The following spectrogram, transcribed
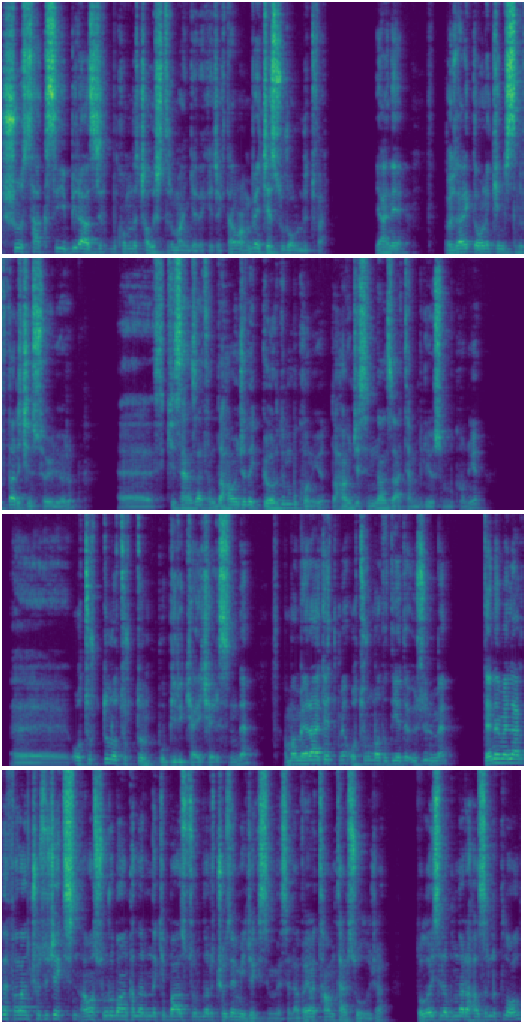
şu saksıyı birazcık bu konuda çalıştırman gerekecek tamam mı? Ve cesur ol lütfen. Yani özellikle 12. sınıflar için söylüyorum. Ee, ki sen zaten daha önce de gördün bu konuyu. Daha öncesinden zaten biliyorsun bu konuyu. Ee, oturttun oturttun bu 1-2 ay içerisinde. Ama merak etme oturmadı diye de üzülme. Denemelerde falan çözeceksin ama soru bankalarındaki bazı soruları çözemeyeceksin mesela veya tam tersi olacak. Dolayısıyla bunlara hazırlıklı ol.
